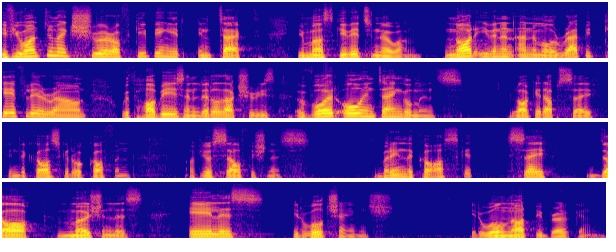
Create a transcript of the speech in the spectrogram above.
If you want to make sure of keeping it intact, you must give it to no one, not even an animal. Wrap it carefully around with hobbies and little luxuries. Avoid all entanglements. Lock it up safe in the casket or coffin of your selfishness. But in the casket, safe, dark, motionless, airless, it will change. It will not be broken.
